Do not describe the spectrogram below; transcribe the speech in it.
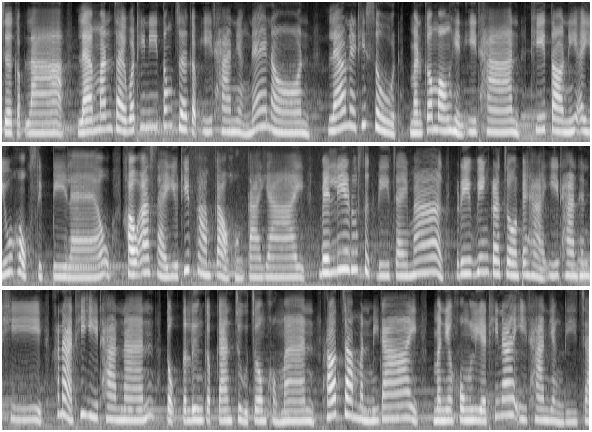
เจอกับลา และมั่นใจว่าที่นี่ต้องเจอกับอีธานอย่างแน่นอน แล้วในที่สุดมันก็มองเห็นอีธาน ที่ตอนนี้อายุ 60 ปีแล้ว เขาอาศัยอยู่ที่ฟาร์มเก่าของตายาย เบลลี่รู้สึกดีใจมาก รีบวิ่งกระโจนไปหาอีธานทันที ขณะที่อีธานนั้นตกตะลึงกับการจู่โจมของมัน เพราะจำมันไม่ได้ มันยังคงเลียที่หน้าอีธานอย่างดีใจ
